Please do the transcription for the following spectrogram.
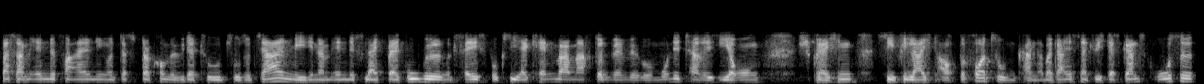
was am Ende vor allen Dingen, und das, da kommen wir wieder zu, zu sozialen Medien, am Ende vielleicht bei Google und Facebook sie erkennbar macht und wenn wir über Monetarisierung sprechen, sie vielleicht auch bevorzugen kann. Aber da ist natürlich das ganz große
